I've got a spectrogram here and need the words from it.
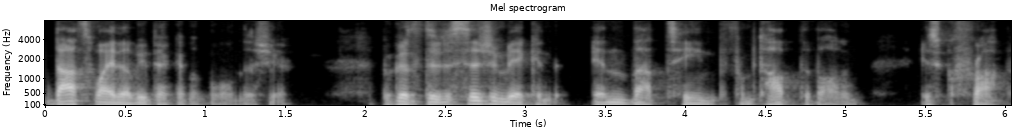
That's why they'll be picking the ball this year. Because the decision making in that team from top to bottom is crap.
